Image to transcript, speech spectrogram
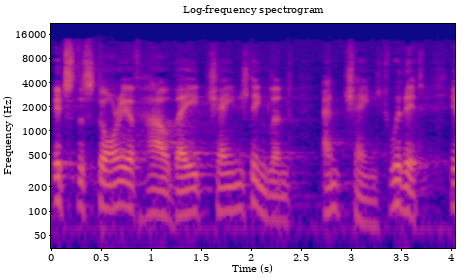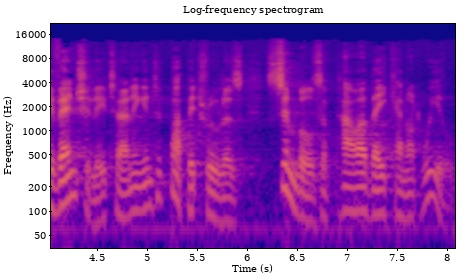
It's the story of how they changed England and changed with it, eventually turning into puppet rulers, symbols of power they cannot wield.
